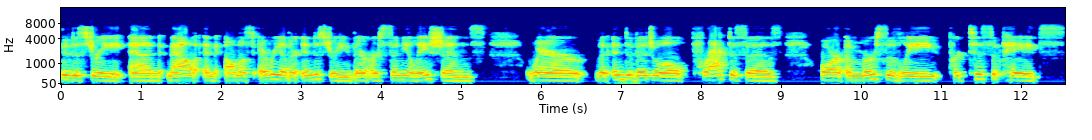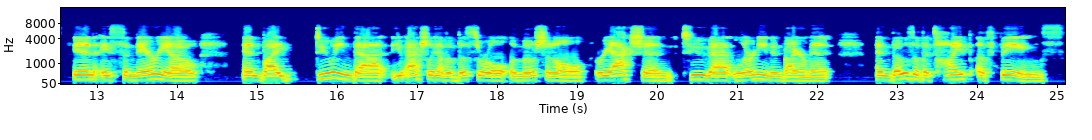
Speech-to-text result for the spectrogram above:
industry, and now in almost every other industry, there are simulations where the individual practices or immersively participates in a scenario. And by doing that, you actually have a visceral emotional reaction to that learning environment. And those are the type of things,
